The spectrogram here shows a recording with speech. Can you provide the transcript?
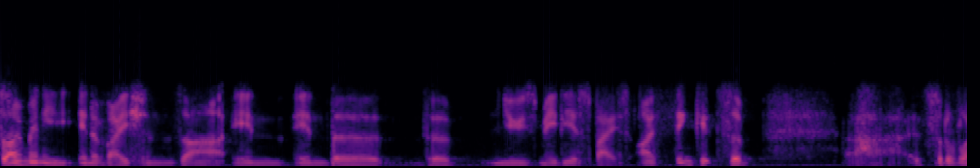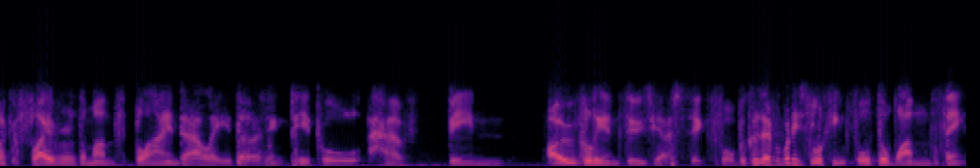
so many innovations are in in the the news media space. I think it's a uh, it's sort of like a flavor of the month blind alley that I think people have been overly enthusiastic for because everybody's looking for the one thing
